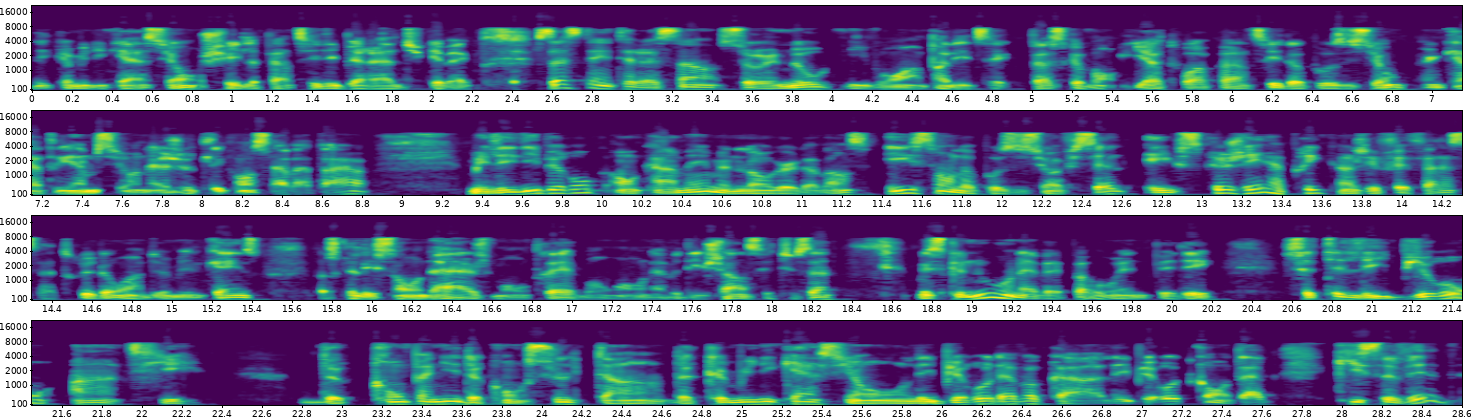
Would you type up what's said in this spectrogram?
des communications chez le Parti libéral du Québec. Ça, c'est intéressant sur un autre niveau en politique, parce que bon, il y a trois partis d'opposition, un quatrième si on ajoute les conservateurs, mais les libéraux ont quand même une longueur d'avance. Ils sont l'opposition officielle. Et ce que j'ai appris quand j'ai fait face à Trudeau en 2015, parce que les sondages montraient, bon, on avait des chances et tout ça. Mais ce que nous, on n'avait pas au NPD, c'était les bureaux entiers de compagnies de consultants, de communication, les bureaux d'avocats, les bureaux de comptables qui se vident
